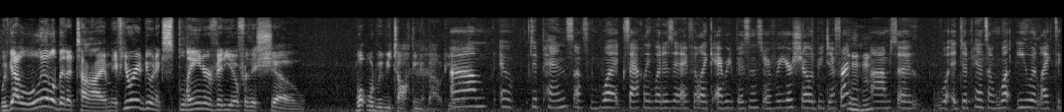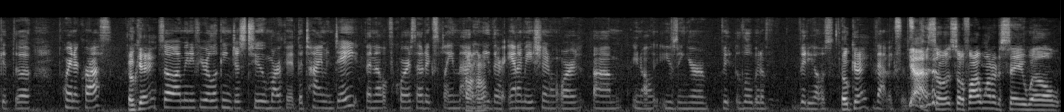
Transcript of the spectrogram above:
we've got a little bit of time. If you were to do an explainer video for this show, what would we be talking about here? Um, it depends of what exactly what is it. I feel like every business or every your show would be different. Um, so it depends on what you would like to get the point across. okay. So I mean, if you're looking just to market the time and date, then of course I would explain that Uh-huh. in either animation or um, you know using your vi- a little bit of videos. Okay. That makes sense. Yeah, so so if I wanted to say, well,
